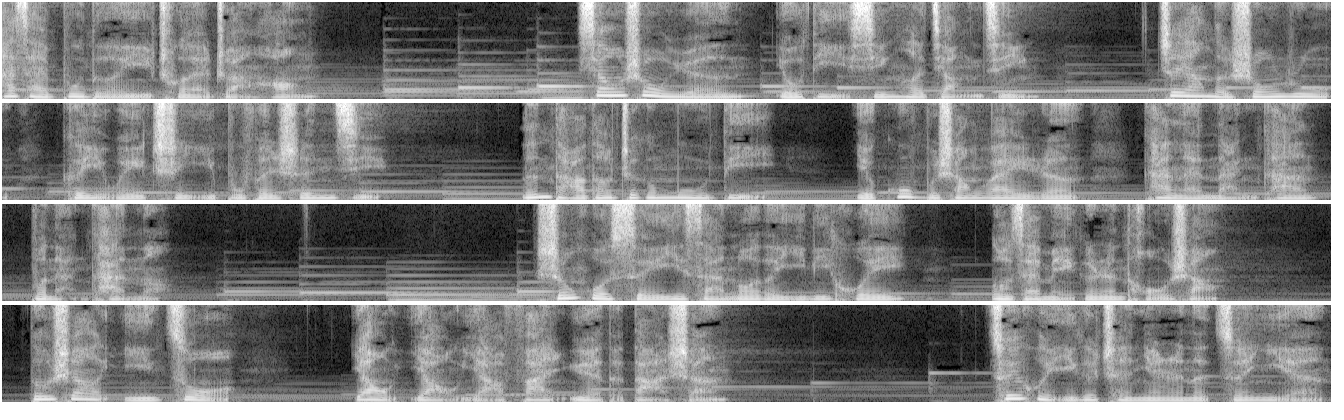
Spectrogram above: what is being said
他才不得已出来转行。销售员有底薪和奖金，这样的收入可以维持一部分生计，能达到这个目的，也顾不上外人看来难堪不难看呢。生活随意散落的一粒灰，落在每个人头上，都是要一座要咬牙翻越的大山。摧毁一个成年人的尊严，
